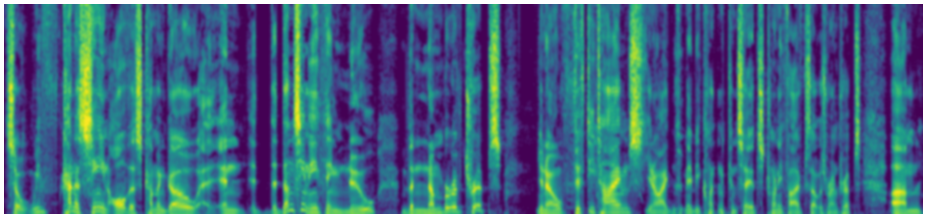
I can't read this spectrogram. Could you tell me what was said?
so we've kind of seen all this come and go, and it, it, doesn't seem anything new. The number of trips, you know, 50 times, you know, I maybe Clinton can say it's 25 because that was round trips. Um,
